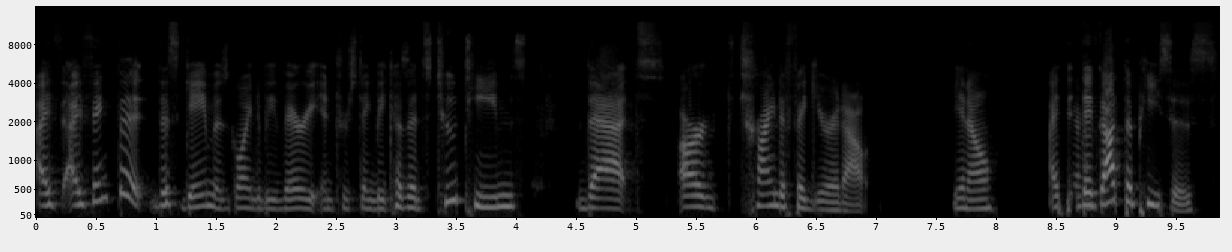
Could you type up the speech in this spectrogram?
i i think that this game is going to be very interesting because it's two teams that are trying to figure it out you know i think yeah. they've got the pieces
